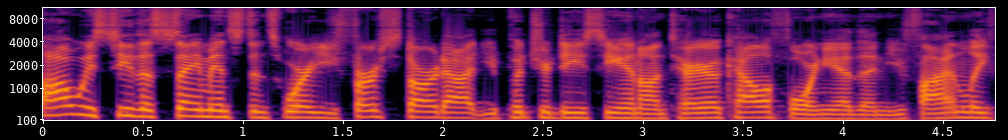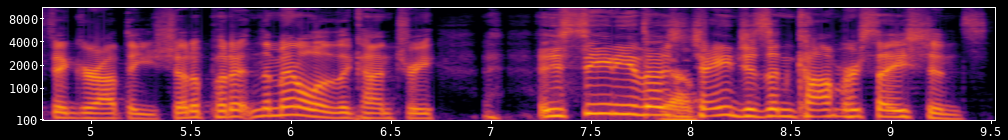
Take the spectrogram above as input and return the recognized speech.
always see the same instance where you first start out, you put your DC in Ontario, California, then you finally figure out that you should have put it in the middle of the country. you see any of those yeah. changes in conversations?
